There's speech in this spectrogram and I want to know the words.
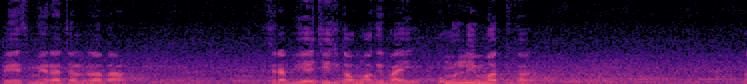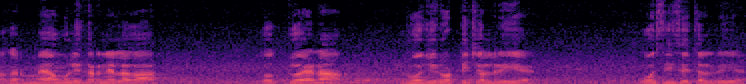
फेस मेरा चल रहा था। सिर्फ़ ये चीज़ कहूँगा कि भाई, उंगली मत कर। अगर मैं उंगली करने लगा तो जो है ना, रोजी रोटी चल रही है, वो इसी से चल रही है।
